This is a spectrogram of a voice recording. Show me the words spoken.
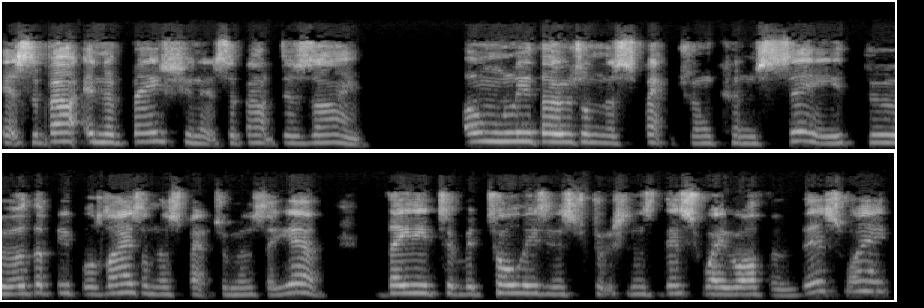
It's about innovation, it's about design. Only those on the spectrum can see through other people's eyes on the spectrum and say, yeah, they need to be told these instructions this way rather than this way.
